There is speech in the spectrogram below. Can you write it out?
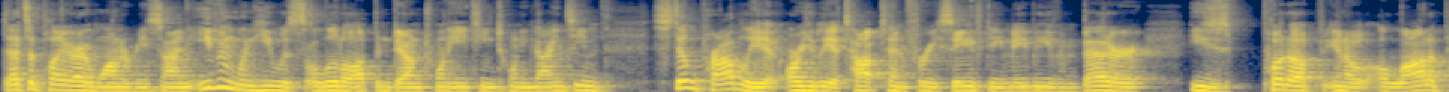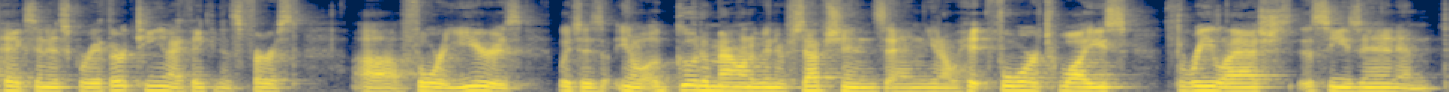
that's a player I want to resign, even when he was a little up and down 2018, 2019. Still, probably arguably a top 10 free safety, maybe even better. He's put up, you know, a lot of picks in his career, 13, I think, in his first uh, four years, which is, you know, a good amount of interceptions and, you know, hit four twice, three last season. And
